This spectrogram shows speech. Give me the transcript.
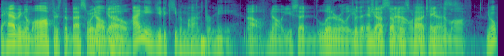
having them off is the best way no, to go. Ben, I need you to keep them on for me. oh, no, you said literally For the just interest of now this to podcast. take them off. Nope.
